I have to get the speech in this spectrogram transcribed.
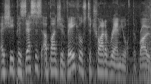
as she possesses a bunch of vehicles to try to ram you off the road.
